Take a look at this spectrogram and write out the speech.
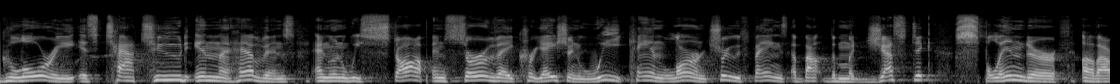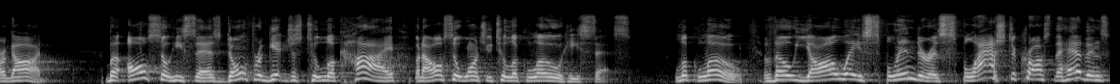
glory is tattooed in the heavens, and when we stop and survey creation, we can learn true things about the majestic splendor of our God. But also, he says, don't forget just to look high, but I also want you to look low, he says. Look low. Though Yahweh's splendor is splashed across the heavens,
